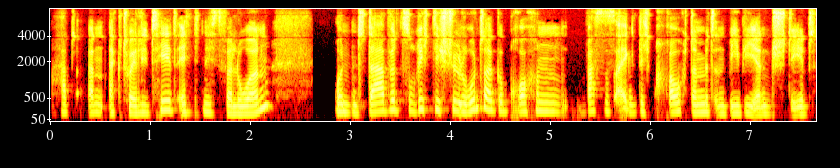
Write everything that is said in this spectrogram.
hat an Aktualität echt nichts verloren. Und da wird so richtig schön runtergebrochen, was es eigentlich braucht, damit ein Baby entsteht.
